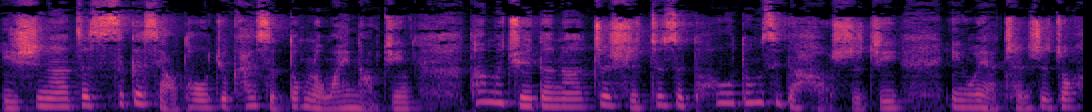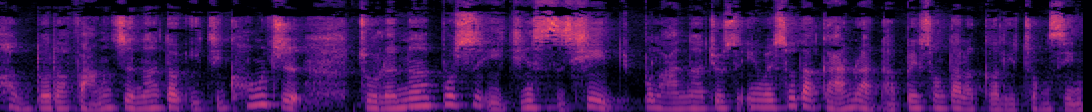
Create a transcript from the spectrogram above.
于是呢，这四个小偷就开始动了歪脑筋。他们觉得呢，这时正是偷东西的好时机，因为啊，城市中很多的房子呢都已经空置，主人呢不是已经死去，不然呢就是因为受到感染而被送到了隔离中心。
